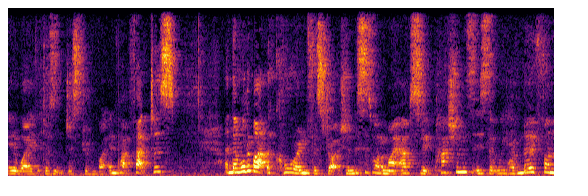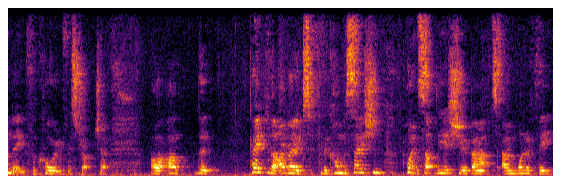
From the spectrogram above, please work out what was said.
in a way that doesn't just driven by impact factors. And then what about the core infrastructure? And this is one of my absolute passions, is that we have no funding for core infrastructure. Uh, uh, the paper that I wrote for the conversation points up the issue about um, one of the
